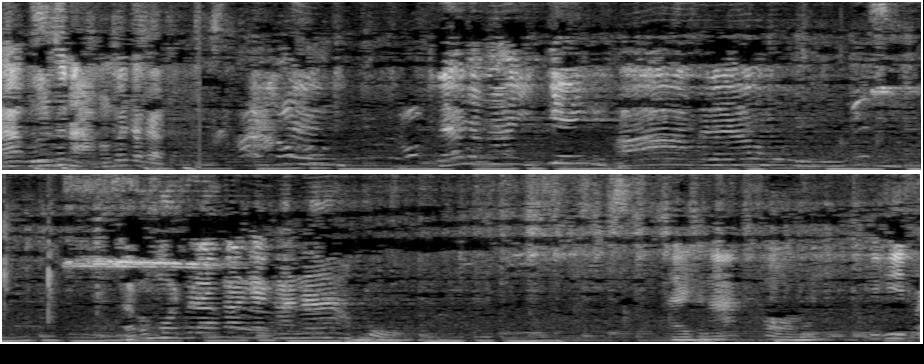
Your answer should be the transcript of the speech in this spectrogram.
ฮะพื้นสนามมันก็จะแบบสามหนึ่งแล้วยังไงยิงพาไปแล้วโอ้โหแล้วก็หมดเวลาการแข่งขันนะโอ้โหชัยชนะของพีพีแป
